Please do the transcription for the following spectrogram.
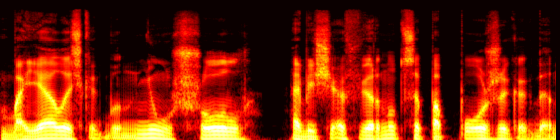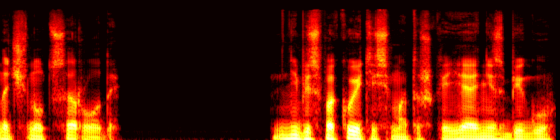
боялась, как бы он не ушел, обещав вернуться попозже, когда начнутся роды. «Не беспокойтесь, матушка, я не сбегу».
